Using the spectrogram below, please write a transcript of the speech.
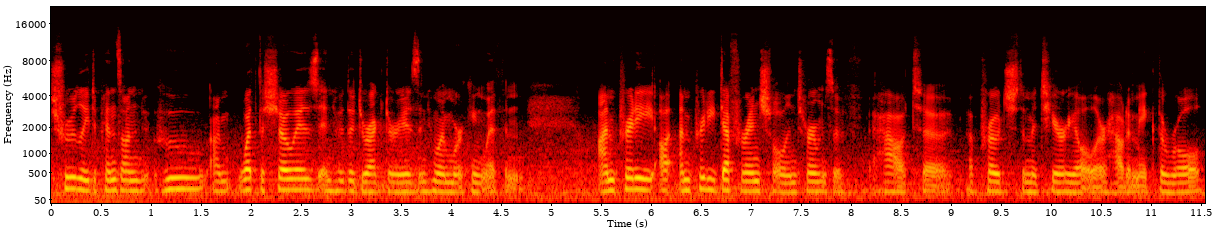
truly depends on who I'm, what the show is, and who the director is, and who I'm working with. And I'm pretty uh, I'm pretty deferential in terms of how to approach the material or how to make the role.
